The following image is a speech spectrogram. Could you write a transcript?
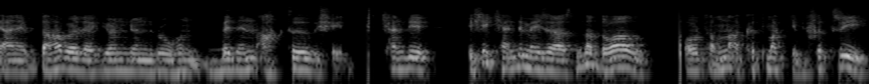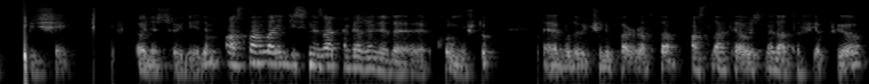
Yani daha böyle gönlün, ruhun, bedenin aktığı bir şey. Kendi işi kendi mecrasında doğal ortamına akıtmak gibi fıtri bir şey. Öyle söyleyelim. Aslahla ilgisini zaten biraz önce de e, kurmuştuk. E, bu da üçüncü paragrafta aslah teorisine de atıf yapıyor.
